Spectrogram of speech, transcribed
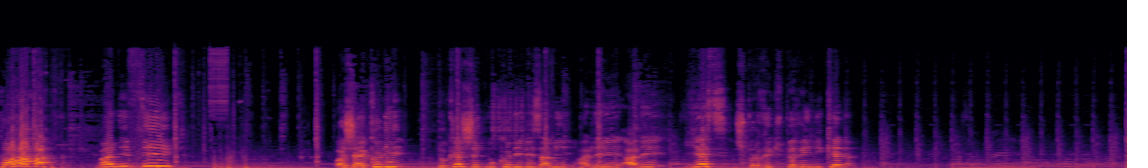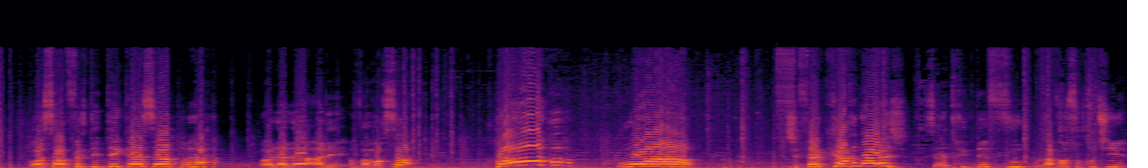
Magnifique. Oh, j'ai un colis. Donc là, je jette mon colis, les amis. Allez, allez. Yes, je peux le récupérer, nickel. Oh, ça va faire des dégâts, ça. oh là là, allez, on va voir ça. Oh Wow J'ai fait un carnage c'est un truc de fou. On avance, on continue.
